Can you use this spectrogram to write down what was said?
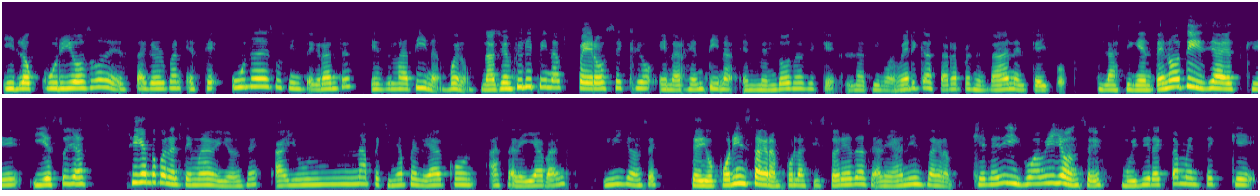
Y lo curioso de esta girl band es que una de sus integrantes es latina. Bueno, nació en Filipinas, pero se crió en Argentina, en Mendoza, así que Latinoamérica está representada en el K-pop. La siguiente noticia es que, y esto ya Siguiendo con el tema de Beyoncé, hay una pequeña pelea con Azalea Banks y Beyoncé. Se dio por Instagram, por las historias de Azalea en Instagram, que le dijo a Beyoncé muy directamente que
